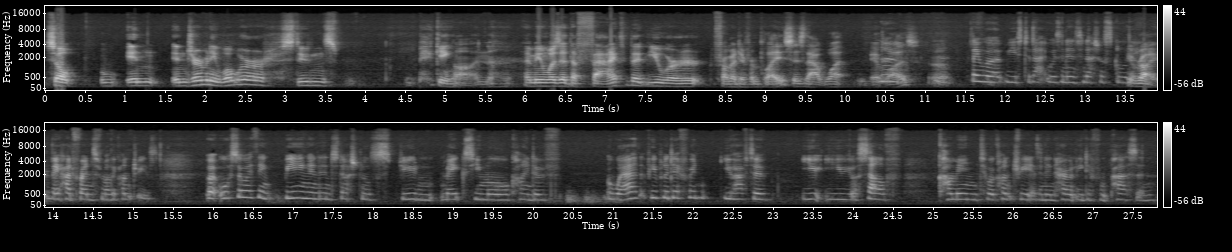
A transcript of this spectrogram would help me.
so, in in Germany, what were students picking on? I mean, was it the fact that you were from a different place? Is that what it No. was? Oh. They were used to that. It was an international school. They, right. They had friends from other countries. But also, I think being an international student makes you more kind of aware that people are different. You have to, you, you yourself come into a country as an inherently different person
